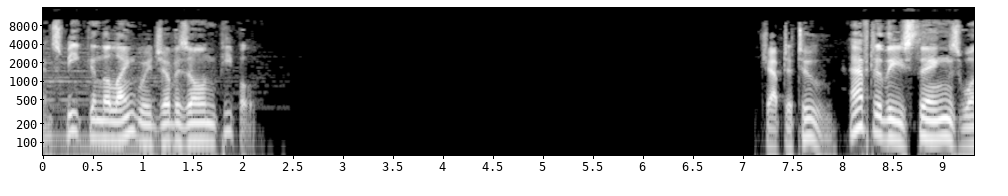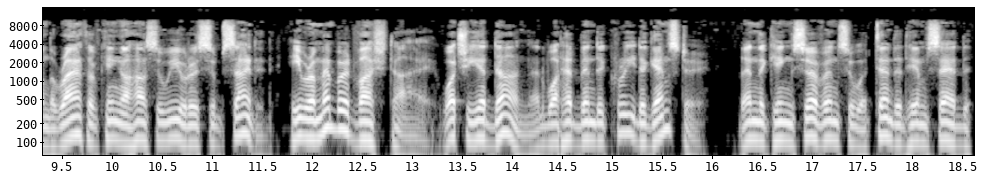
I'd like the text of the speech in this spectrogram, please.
and speak in the language of his own people. Chapter 2 After these things, when the wrath of King Ahasuerus subsided, he remembered Vashti, what she had done, and what had been decreed against her. Then the king's servants who attended him said,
